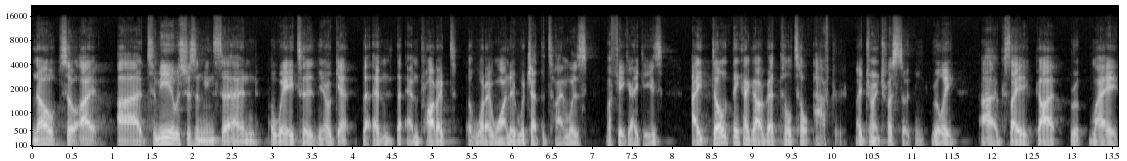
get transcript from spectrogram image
No, so I uh, to me it was just a means to end, a way to you know get the end the end product of what I wanted, which at the time was my fake IDs. I don't think I got red pill till after I joined Trust Token, really, because uh, I got my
